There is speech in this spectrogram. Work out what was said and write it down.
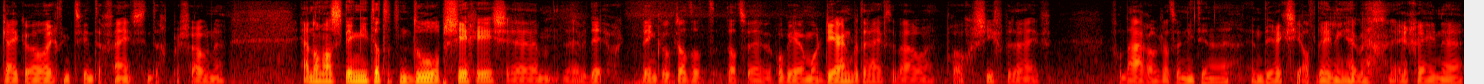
kijken we wel richting 20, 25 personen. Ja, nogmaals, ik denk niet dat het een doel op zich is. Um, we denken ook dat, het, dat we, we proberen een modern bedrijf te bouwen, progressief bedrijf. Vandaar ook dat we niet in een, een directieafdeling hebben en geen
